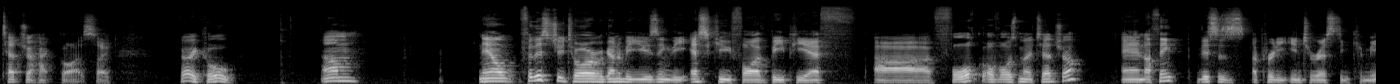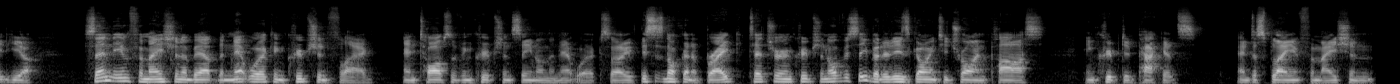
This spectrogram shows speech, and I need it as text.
Tetra hack guys. So very cool. Um, now, for this tutorial, we're going to be using the SQ5 BPF uh, fork of Osmo Tetra. And I think this is a pretty interesting commit here. Send information about the network encryption flag and types of encryption seen on the network. So this is not going to break Tetra encryption, obviously, but it is going to try and pass encrypted packets and display information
